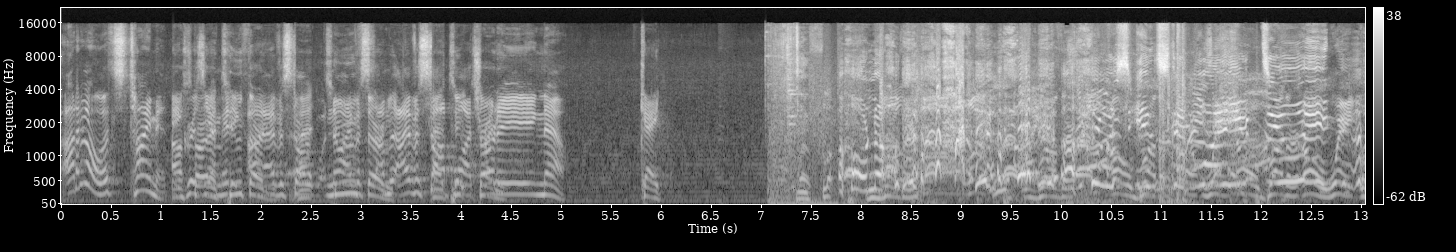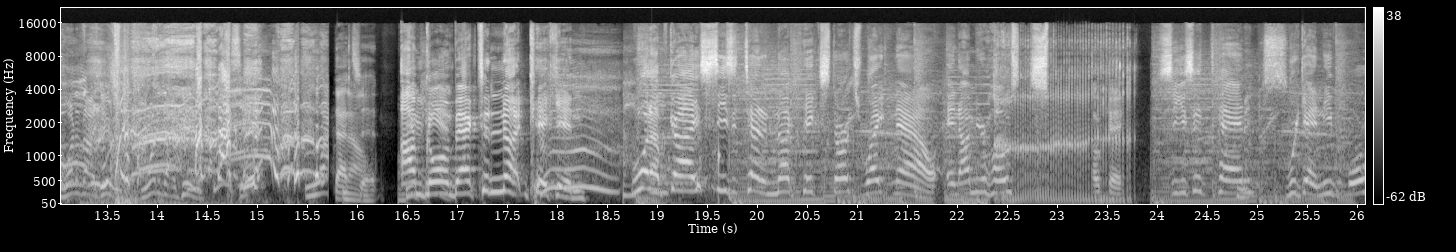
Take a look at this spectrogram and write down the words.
I don't know. Let's time it. Hey, I'll Grizzy, start I'm at hitting. 2:30. I have a start. No, I have a, st- 2:30. I have a stopwatch. Starting now. Okay. Oh no! it was oh, instant. What are you doing? Oh, oh, wait, what did I do? What did I do? That's No. it. I'm going back to nut kicking. what up, guys? Season 10 of Nut Kick starts right now, and I'm your host. Okay. Season 10, we're getting even more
